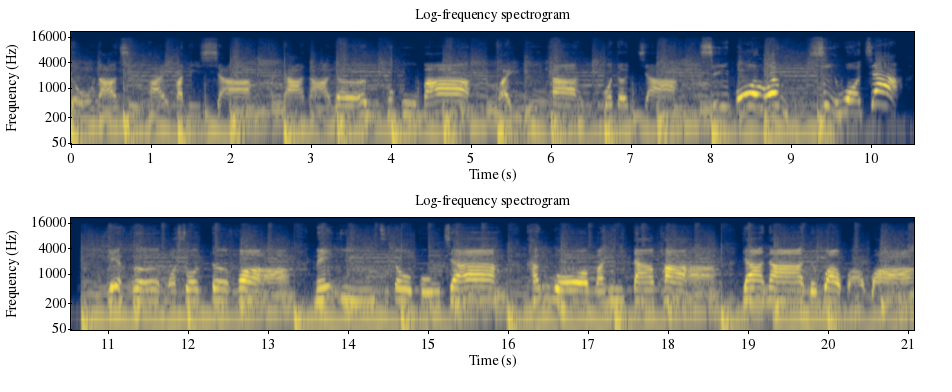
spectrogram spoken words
犹大纸牌把你下，亚那人哭哭吧，快离开我的家，希伯伦是我家。耶和华说的话，每一字都不假。看我把你打趴，亚那人哇哇哇！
